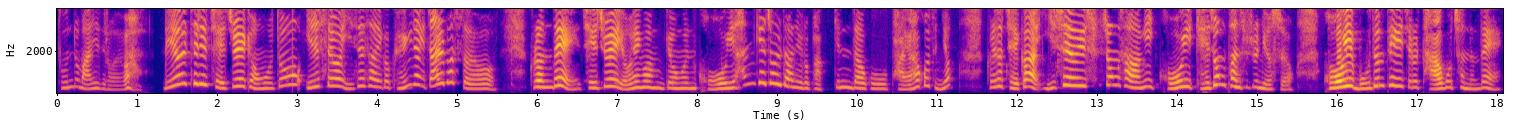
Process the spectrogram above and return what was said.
돈도 많이 들어요. 리얼트립 제주의 경우도 1쇄와 2쇄 사이가 굉장히 짧았어요. 그런데 제주의 여행 환경은 거의 한 계절 단위로 바뀐다고 봐야 하거든요. 그래서 제가 2세의 수정 사항이 거의 개정판 수준이었어요. 거의 모든 페이지를 다 고쳤는데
